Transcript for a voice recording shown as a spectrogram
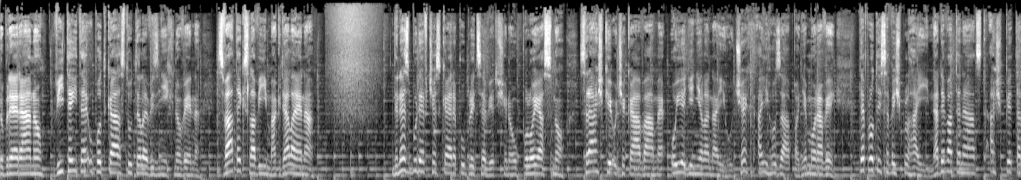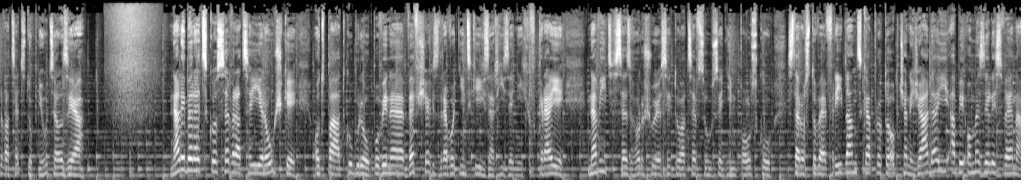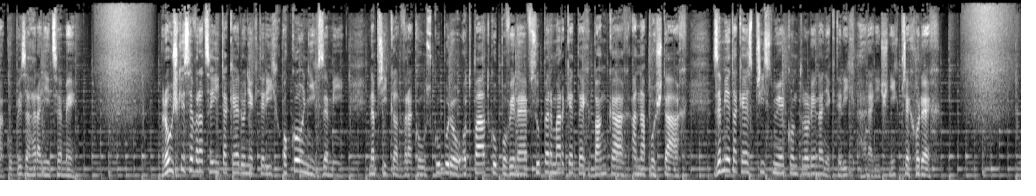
Dobré ráno, vítejte u podcastu televizních novin. Svátek slaví Magdaléna. Dnes bude v České republice většinou polojasno. Srážky očekáváme ojediněle na jihu Čech a jiho západě Moravy. Teploty se vyšplhají na 19 až 25 stupňů Celzia. Na Liberecko se vracejí roušky. Od pátku budou povinné ve všech zdravotnických zařízeních v kraji. Navíc se zhoršuje situace v sousedním Polsku. Starostové Friedlandska proto občany žádají, aby omezili své nákupy za hranicemi. Roušky se vracejí také do některých okolních zemí. Například v Rakousku budou od pátku povinné v supermarketech, bankách a na poštách. Země také zpřísňuje kontroly na některých hraničních přechodech.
